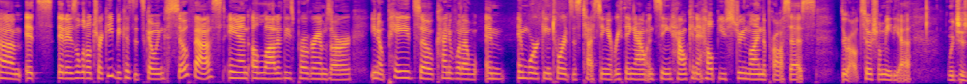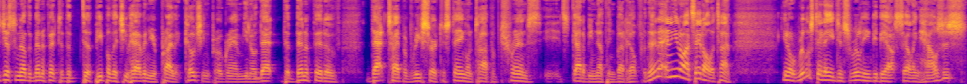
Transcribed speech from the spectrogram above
Um, it's it is a little tricky because it's going so fast, and a lot of these programs are you know paid. So kind of what I am am working towards is testing everything out and seeing how can it help you streamline the process throughout social media. Which is just another benefit to the to people that you have in your private coaching program. You know mm-hmm. that the benefit of that type of research and staying on top of trends it's got to be nothing but help for them. And, and you know i say it all the time. You know real estate agents really need to be out selling houses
